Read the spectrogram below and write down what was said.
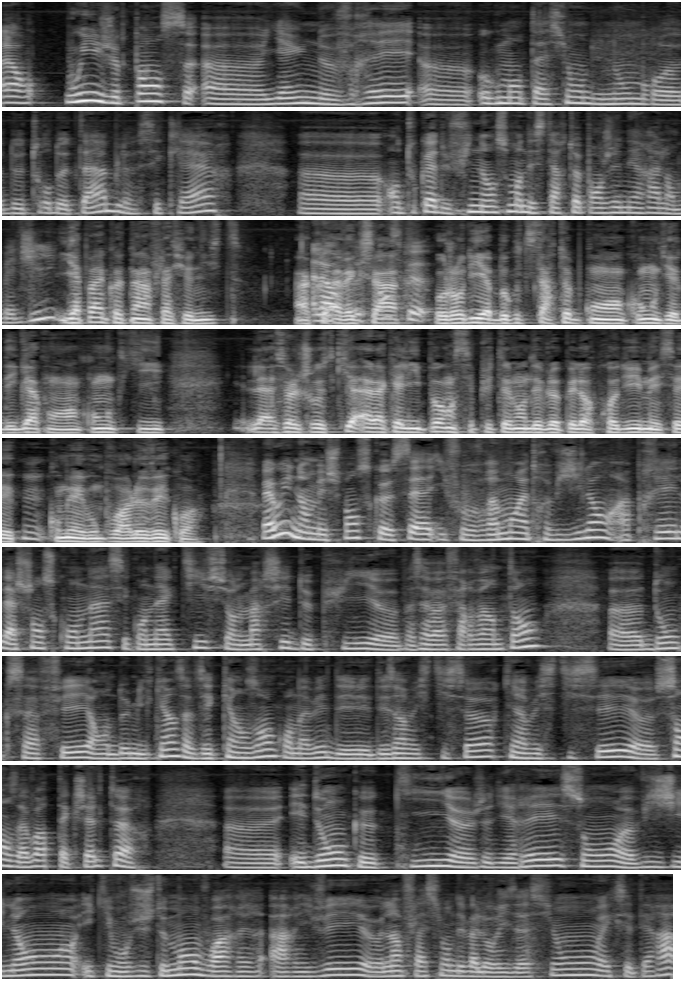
Alors oui, je pense euh, il y a une vraie euh, augmentation du nombre de tours de table, c'est clair. Euh, en tout cas, du financement des startups en général en Belgique. Il n'y a pas un côté inflationniste Alors, avec ça. Que... Aujourd'hui, il y a beaucoup de startups qu'on rencontre, il y a des gars qu'on rencontre qui la seule chose à laquelle ils pensent, c'est plus tellement développer leurs produits, mais c'est hmm. combien ils vont pouvoir lever, quoi. Ben oui, non, mais je pense que ça, il faut vraiment être vigilant. Après, la chance qu'on a, c'est qu'on est actif sur le marché depuis, euh, ça va faire 20 ans. Euh, donc, ça fait, en 2015, ça faisait 15 ans qu'on avait des, des, investisseurs qui investissaient euh, sans avoir de tech shelter. Euh, et donc euh, qui, euh, je dirais, sont vigilants et qui vont justement voir arriver l'inflation des valorisations, etc.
